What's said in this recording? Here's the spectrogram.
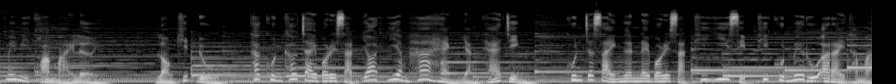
บไม่มีความหมายเลย ลองคิดดู ถ้าคุณเข้าใจบริษัทยอดเยี่ยม 5 แห่งอย่างแท้จริง คุณจะใส่เงินในบริษัทที่ 20 ที่คุณไม่รู้อะไรทำไม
